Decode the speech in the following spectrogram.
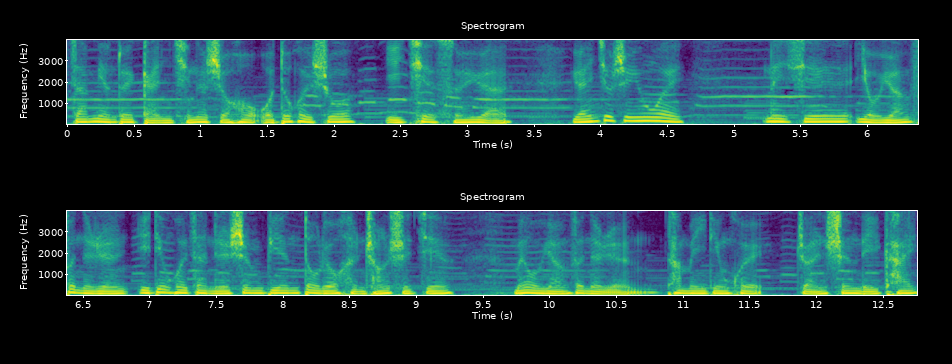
在面对感情的时候，我都会说一切随缘。原因就是因为，那些有缘分的人一定会在你的身边逗留很长时间，没有缘分的人，他们一定会转身离开。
